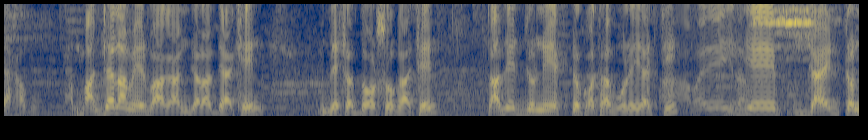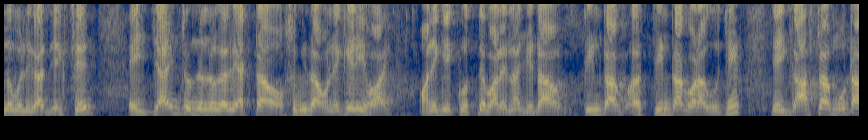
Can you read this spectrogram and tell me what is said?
দেখাবো। বাঞ্ছা নামের বাগান যারা দেখেন যেসব দর্শক আছেন তাদের জন্য একটা কথা বলে যাচ্ছি। এই যে জায়েন্ট চন্দ্রমল্লিকা দেখছেন এই জায়েন্ট চন্দ্রমল্লিকার একটা অসুবিধা অনেকেরই হয় অনেকেই করতে পারে না যেটা চিন্তা চিন্তা করা উচিত যে এই গাছটা মোটা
